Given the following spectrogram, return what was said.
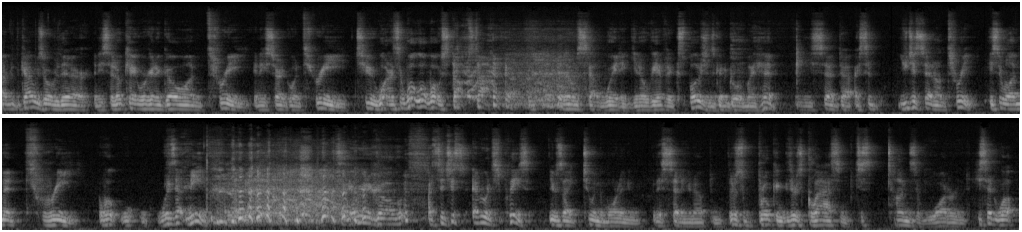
I mean, the guy was over there and he said, okay, we're going to go on three. And he started going three, two, one. I said, whoa, whoa, whoa, stop, stop. and I was stopped waiting. You know, we have an explosion, explosion's going to go over my head. And he said, uh, I said, you just said on three. He said, well, I meant three. Well, what does that mean? So we're gonna go. I said, just everyone, just please. It was like two in the morning, and they're setting it up, and there's broken, there's glass, and just tons of water. And he said, well,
